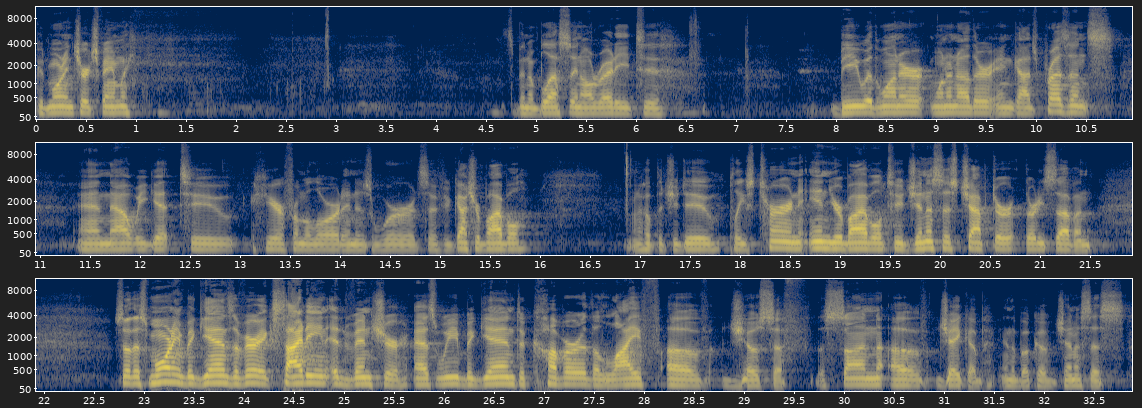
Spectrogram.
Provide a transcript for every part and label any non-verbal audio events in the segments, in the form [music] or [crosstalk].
Good morning, church family. It's been a blessing already to be with one, or, one another in God's presence, and now we get to hear from the Lord in His Word. So if you've got your Bible, and I hope that you do, please turn in your Bible to Genesis chapter 37. So, this morning begins a very exciting adventure as we begin to cover the life of Joseph the son of Jacob in the book of Genesis.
